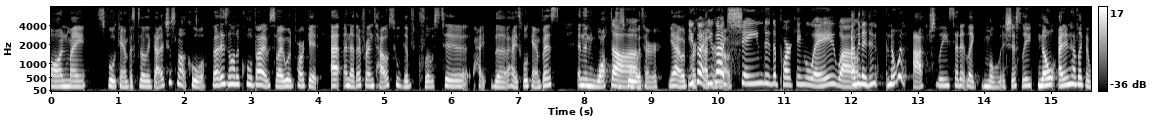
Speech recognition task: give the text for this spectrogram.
on my school campus because I was like, that's just not cool. That is not a cool vibe. So I would park it at another friend's house who lived close to high, the high school campus and then walk to school with her. Yeah, I would park You got you got house. shamed into parking away. Wow. I mean, I didn't. No one actually said it like maliciously. No, I didn't have like a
